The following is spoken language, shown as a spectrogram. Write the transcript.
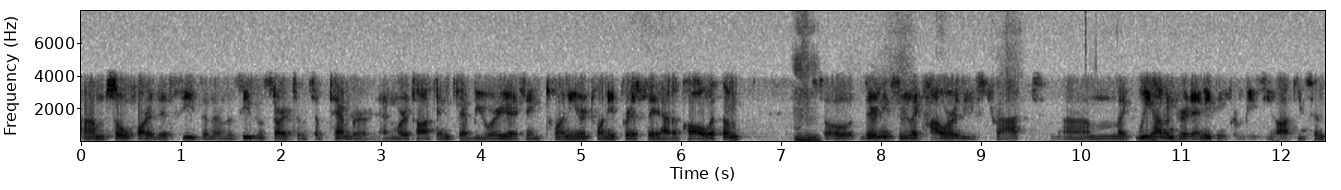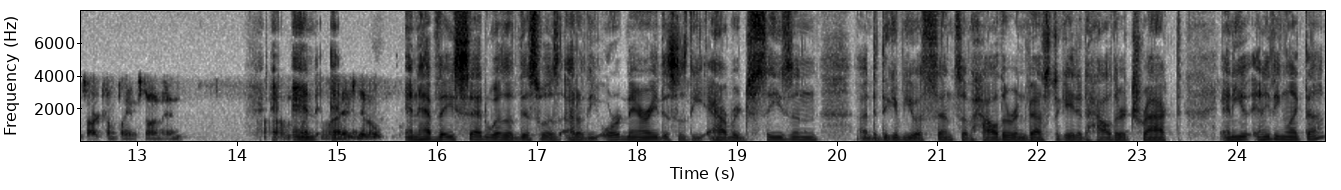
um, so far this season, and the season starts in September. And we're talking February, I think 20 or 21st, they had a call with them. Mm-hmm. So there needs to be like, how are these tracked? Um, like, we haven't heard anything from BC Hockey since our complaints gone in. Um, and, my, and, you know, and have they said whether this was out of the ordinary? This is the average season. Uh, did they give you a sense of how they're investigated, how they're tracked, any anything like that?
